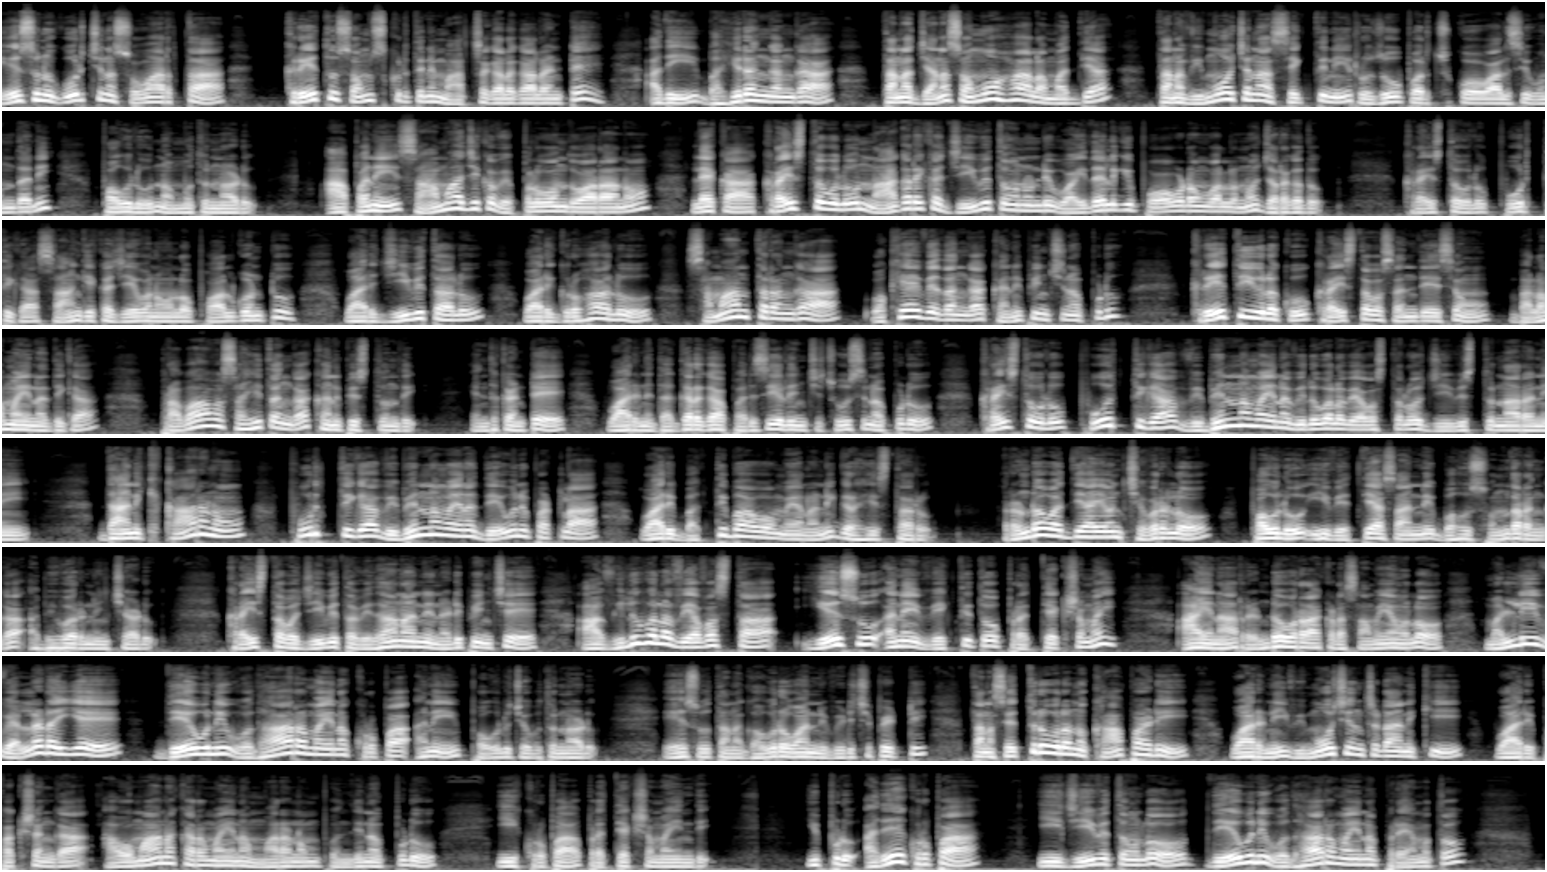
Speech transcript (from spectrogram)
యేసును గూర్చిన సువార్త క్రేతు సంస్కృతిని మార్చగలగాలంటే అది బహిరంగంగా తన జనసమూహాల మధ్య తన విమోచన శక్తిని రుజువుపరుచుకోవాల్సి ఉందని పౌలు నమ్ముతున్నాడు. ఆ పని సామాజిక విప్లవం ద్వారానో లేక క్రైస్తవులు నాగరిక జీవితం నుండి వైదొలిగిపోవడం వల్లనో జరగదు. క్రైస్తవులు పూర్తిగా సాంఘిక జీవనంలో పాల్గొంటూ వారి జీవితాలు వారి గృహాలు సమాంతరంగా ఒకే విధంగా కనిపించినప్పుడు క్రేతీయులకు క్రైస్తవ సందేశం బలమైనదిగా ప్రభావసహితంగా కనిపిస్తుంది. ఎందుకంటే వారిని దగ్గరగా పరిశీలించి చూసినప్పుడు క్రైస్తవులు పూర్తిగా విభిన్నమైన విలువల వ్యవస్థలో జీవిస్తున్నారని దానికి కారణం పూర్తిగా విభిన్నమైన దేవుని పట్ల వారి భక్తిభావమేనని గ్రహిస్తారు. రెండవ అధ్యాయం చివరిలో పౌలు ఈ వ్యత్యాసాన్ని బహు సుందరంగా అభివర్ణించాడు. క్రైస్తవ జీవిత విధానాన్ని నడిపించే ఆ విలువల వ్యవస్థ యేసు అనే వ్యక్తితో ప్రత్యక్షమై ఆయన రెండవ రాకడ సమయంలో మళ్ళీ వెల్లడయ్యే దేవుని ఉదారమైన కృప అని పౌలు చెబుతున్నాడు. యేసు తన గౌరవాన్ని విడిచిపెట్టి తన శత్రువులను కాపాడి వారిని విమోచించడానికి వారి పక్షంగా అవమానకరమైన మరణం పొందినప్పుడు ఈ కృప ప్రత్యక్షమైంది. ఇప్పుడు అదే కృప ఈ జీవితంలో దేవుని ఉదారమైన ప్రేమతో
